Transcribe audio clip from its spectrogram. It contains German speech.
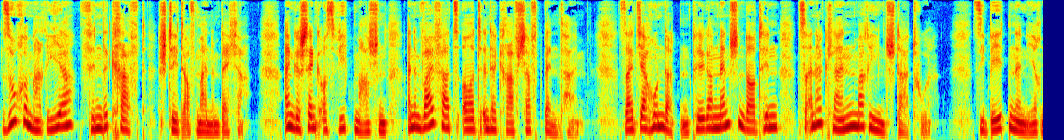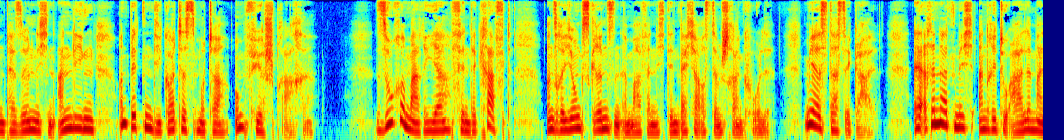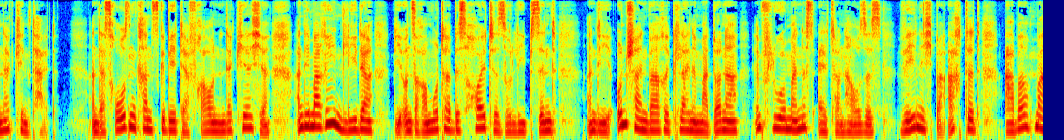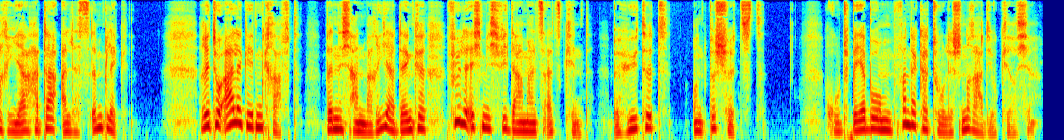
Suche Maria, finde Kraft steht auf meinem Becher. Ein Geschenk aus Wiedmarschen, einem Wallfahrtsort in der Grafschaft Bentheim. Seit Jahrhunderten pilgern Menschen dorthin zu einer kleinen Marienstatue. Sie beten in ihren persönlichen Anliegen und bitten die Gottesmutter um Fürsprache. Suche Maria, finde Kraft. Unsere Jungs grinsen immer, wenn ich den Becher aus dem Schrank hole. Mir ist das egal. Er erinnert mich an Rituale meiner Kindheit an das Rosenkranzgebet der Frauen in der Kirche, an die Marienlieder, die unserer Mutter bis heute so lieb sind, an die unscheinbare kleine Madonna im Flur meines Elternhauses, wenig beachtet, aber Maria hat da alles im Blick. Rituale geben Kraft. Wenn ich an Maria denke, fühle ich mich wie damals als Kind, behütet und beschützt. Ruth Beerbohm von der Katholischen Radiokirche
